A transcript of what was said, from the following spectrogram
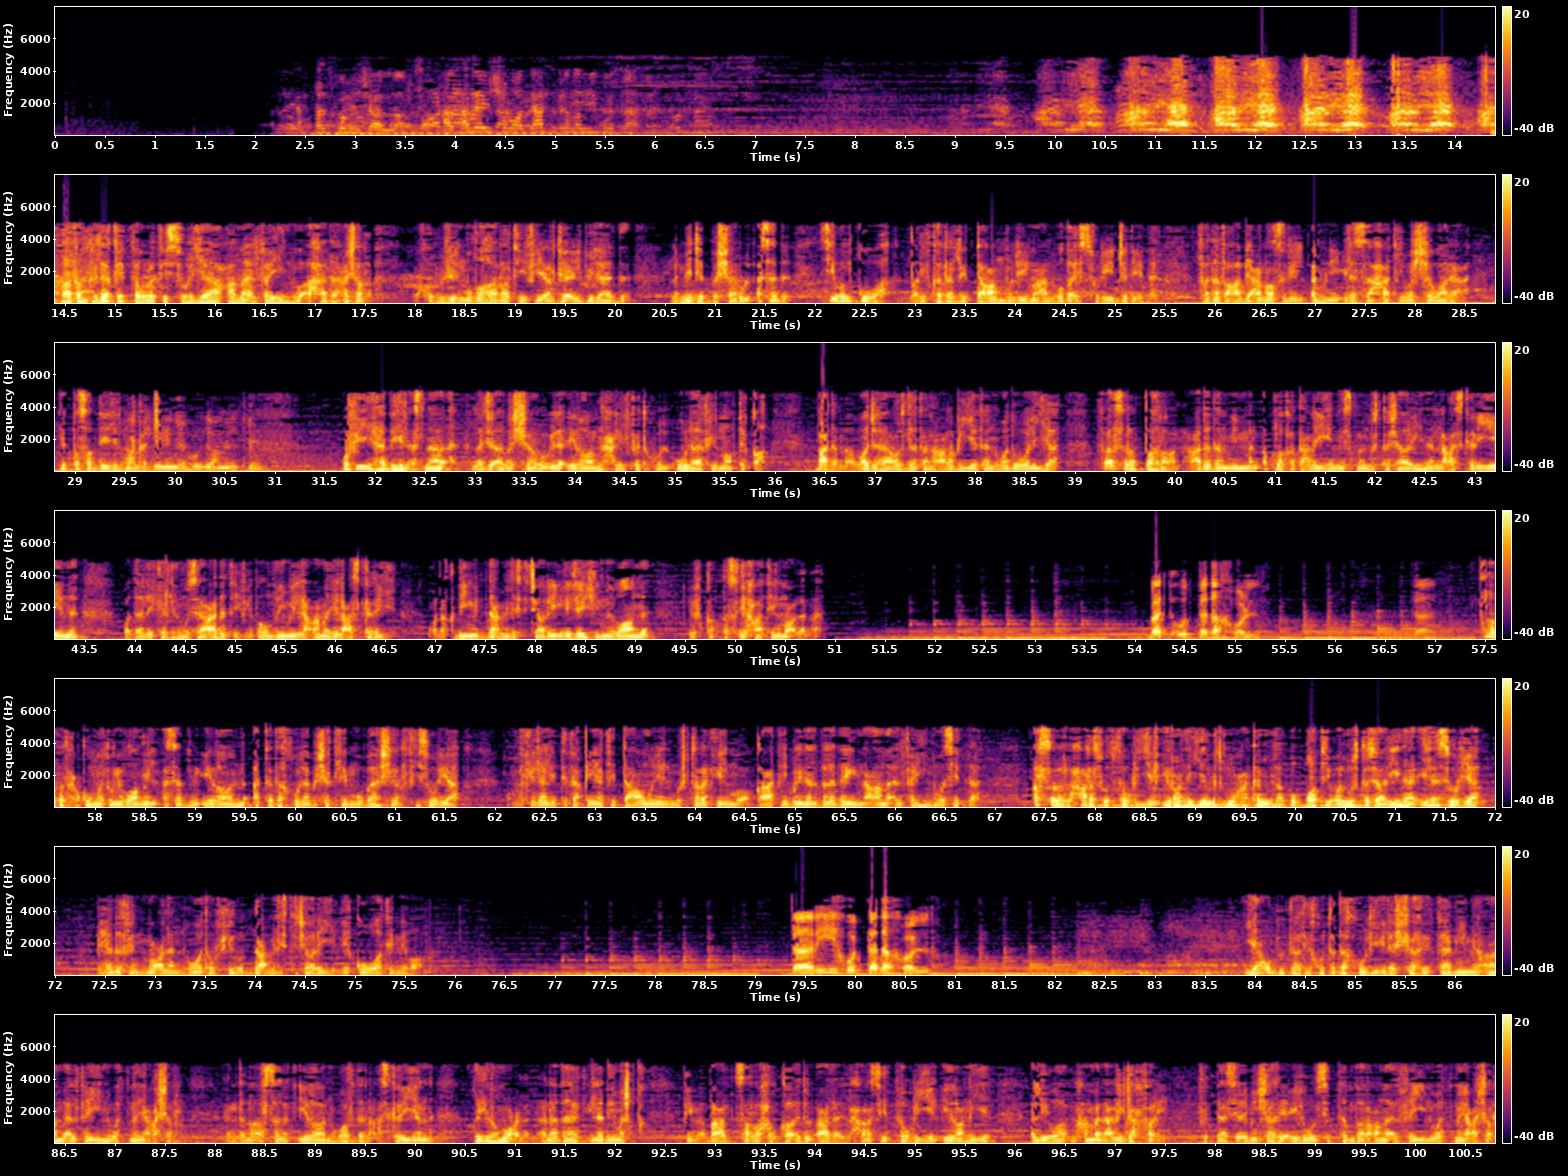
يحفظكم إن شاء الله. از همه شما دستتون رو میبوسم. بعد انطلاق الثورة السورية عام 2011 وخروج المظاهرات في أرجاء البلاد لم يجد بشار الأسد سوى القوة طريقة للتعامل مع الوضع السوري الجديد فدفع بعناصر الأمن إلى الساحات والشوارع للتصدي للمحتجين وفي هذه الأثناء لجأ بشار إلى إيران حليفته الأولى في المنطقة بعدما واجه عزلة عربية ودولية فأرسلت طهران عددا ممن أطلقت عليهم اسم المستشارين العسكريين وذلك للمساعدة في تنظيم العمل العسكري وتقديم الدعم الاستشاري لجيش النظام وفق التصريحات المعلنة. بدء التدخل. طلبت حكومة نظام الأسد من إيران التدخل بشكل مباشر في سوريا ومن خلال اتفاقيات التعاون المشترك الموقعة بين البلدين عام 2006 أرسل الحرس الثوري الإيراني مجموعة من الضباط والمستشارين إلى سوريا بهدف معلن هو توفير الدعم الاستشاري لقوات النظام. تاريخ التدخل. يعود تاريخ التدخل إلى الشهر الثاني من عام 2012 عندما أرسلت إيران وفدا عسكريا غير معلن آنذاك إلى دمشق. فيما بعد صرح القائد الأعلى للحرس الثوري الإيراني اللواء محمد علي جعفري في التاسع من شهر أيلول سبتمبر عام 2012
